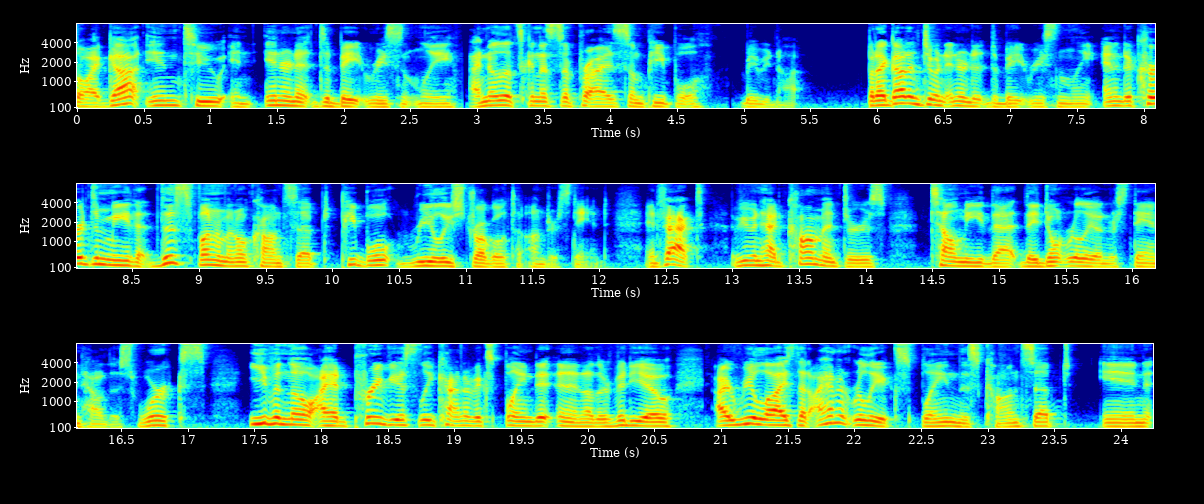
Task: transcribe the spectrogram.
So I got into an internet debate recently. I know that's going to surprise some people, maybe not. But I got into an internet debate recently, and it occurred to me that this fundamental concept people really struggle to understand. In fact, I've even had commenters tell me that they don't really understand how this works. Even though I had previously kind of explained it in another video, I realized that I haven't really explained this concept in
